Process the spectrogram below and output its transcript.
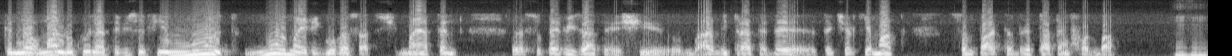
când normal lucrurile ar trebui să fie mult, mult mai riguros și mai atent uh, supervizate și uh, arbitrate de, de cel chemat să împartă dreptatea în fotbal. Uh-huh.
